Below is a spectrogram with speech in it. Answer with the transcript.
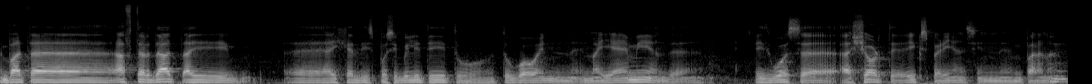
But uh, after that, I uh, I had this possibility to to go in, in Miami, and uh, it was a, a short experience in, in Paraná. Mm.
